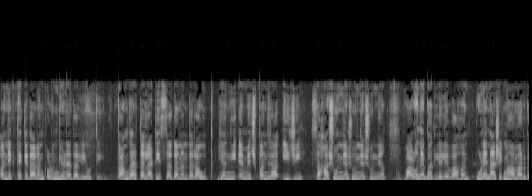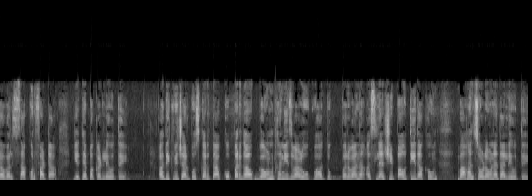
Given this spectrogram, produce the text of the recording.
अनेक ठेकेदारांकडून घेण्यात आली होती. कामगार तलाठी सदानंद राऊत यांनी एम एच पंधरा ई जी सहा शून्य शून्य शून्य वाळूने भरलेले वाहन पुणे नाशिक महामार्गावर साकूर फाटा येथे पकडले होते. अधिक विचारपूस करता कोपरगाव गौण खनिज वाळू वाहतूक परवाना असल्याची पावती दाखवून वाहन सोडवण्यात आले होते.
